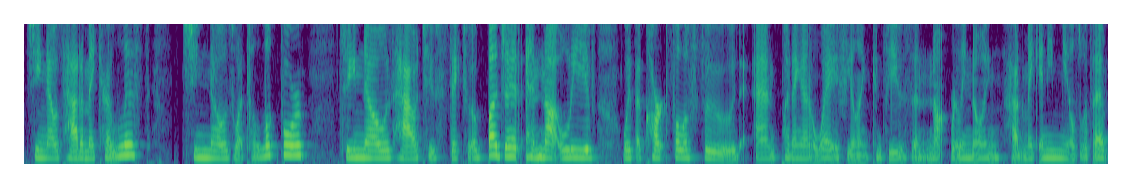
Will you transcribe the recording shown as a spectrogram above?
she knows how to make her list, she knows what to look for. She knows how to stick to a budget and not leave with a cart full of food and putting it away feeling confused and not really knowing how to make any meals with it.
